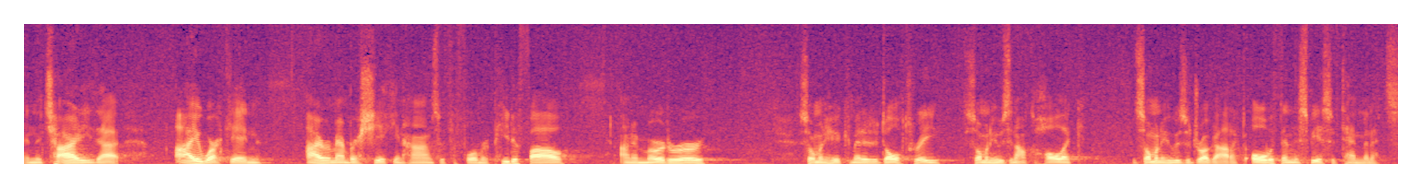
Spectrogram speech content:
In the charity that I work in, I remember shaking hands with a former pedophile and a murderer, someone who committed adultery, someone who was an alcoholic, and someone who was a drug addict, all within the space of 10 minutes.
